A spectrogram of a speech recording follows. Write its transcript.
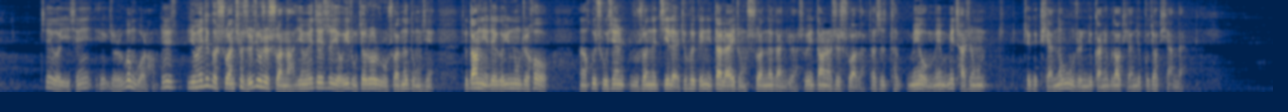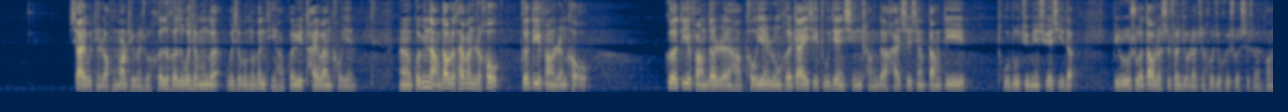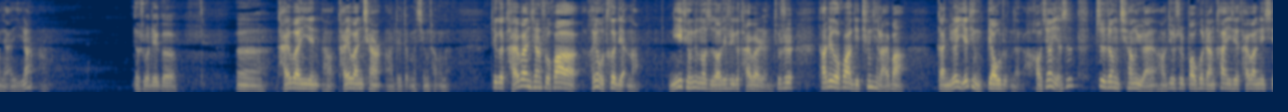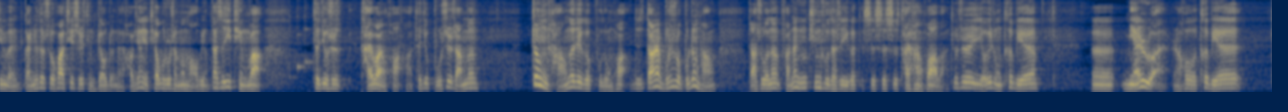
这个以前有人问过了哈，这因为这个酸确实就是酸呐，因为这是有一种叫做乳酸的东西，就当你这个运动之后，嗯，会出现乳酸的积累，就会给你带来一种酸的感觉，所以当然是酸了。但是它没有没没产生这个甜的物质，你就感觉不到甜，就不叫甜呗。下一个题，老红帽提问说：“盒子盒子，我想问个，我想问个问题哈，关于台湾口音。嗯，国民党到了台湾之后，各地方人口、各地方的人哈，口音融合在一起，逐渐形成的，还是向当地土著居民学习的？比如说到了四川久了之后，就会说四川方言一样啊。要说这个，嗯，台湾音哈，台湾腔啊，这怎么形成的？这个台湾腔说话很有特点呐。”你一听就能知道这是一个台湾人，就是他这个话题听起来吧，感觉也挺标准的，好像也是字正腔圆哈。就是包括咱看一些台湾的新闻，感觉他说话其实挺标准的，好像也挑不出什么毛病。但是一听吧，这就是台湾话啊，他就不是咱们正常的这个普通话。当然不是说不正常，咋说呢？反正你能听出它是一个是是是台湾话吧，就是有一种特别嗯绵软，然后特别。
